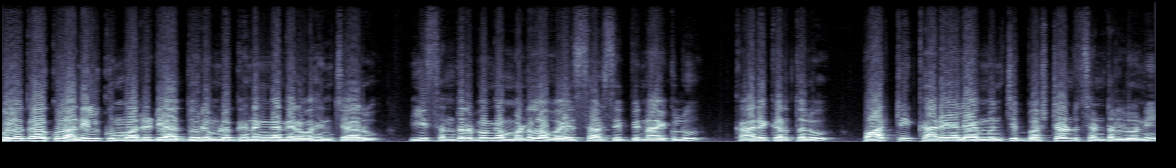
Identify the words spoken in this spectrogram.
బులగాకుల అనిల్ కుమార్ రెడ్డి ఆధ్వర్యంలో ఘనంగా నిర్వహించారు. ఈ సందర్భంగా మండల వైఎస్ఆర్సీపీ నాయకులు కార్యకర్తలు పార్టీ కార్యాలయం నుంచి బస్టాండ్ సెంటర్లోని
